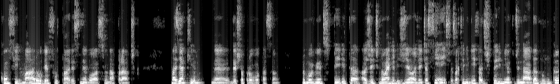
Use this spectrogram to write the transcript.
confirmar ou refutar esse negócio na prática. Mas é aquilo, né? Deixa a provocação no movimento espírita, a gente não é religião, a gente é ciência, só que ninguém faz experimento de nada nunca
